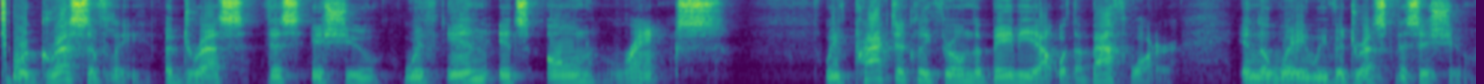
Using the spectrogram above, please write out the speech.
to aggressively address this issue within its own ranks. We've practically thrown the baby out with the bathwater in the way we've addressed this issue.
